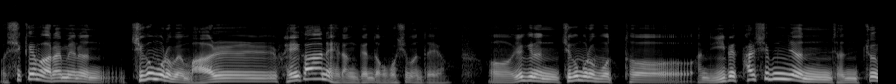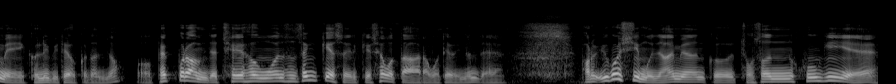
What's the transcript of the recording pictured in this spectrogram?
어, 쉽게 말하면은 지금으로 보면 마을 회관에 해당된다고 보시면 돼요. 어, 여기는 지금으로부터 한 280년 전쯤에 건립이 되었거든요. 어, 백부람 이제 최흥원 선생께서 이렇게 세웠다라고 되어 있는데 바로 이곳이 뭐냐면 그 조선 후기에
